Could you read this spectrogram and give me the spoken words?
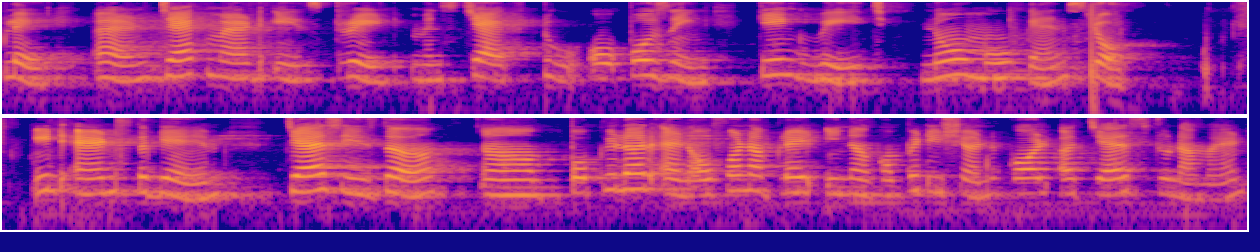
play. And checkmate is straight means check to opposing king which no move can stop. It ends the game. Chess is the uh, popular and often played in a competition called a chess tournament.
